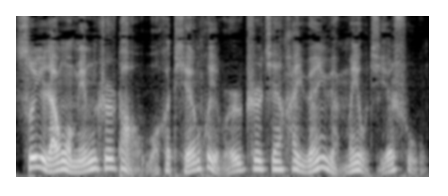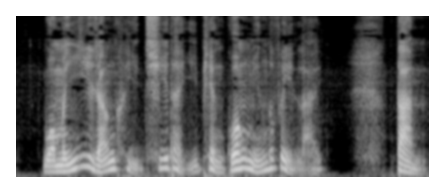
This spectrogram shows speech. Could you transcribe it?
虽然我明知道我和田慧文之间还远远没有结束，我们依然可以期待一片光明的未来，但，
